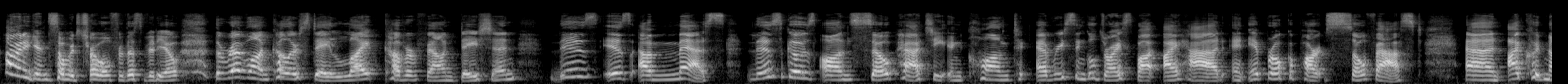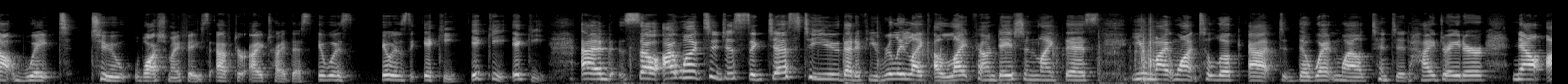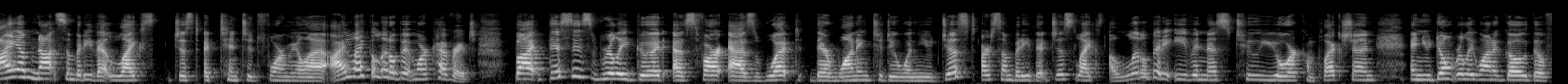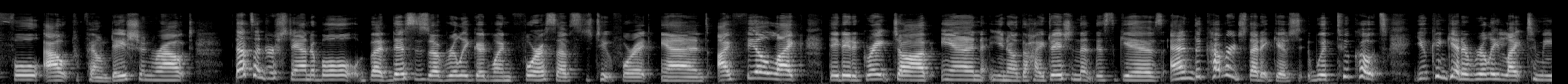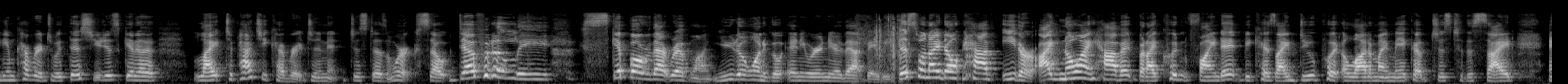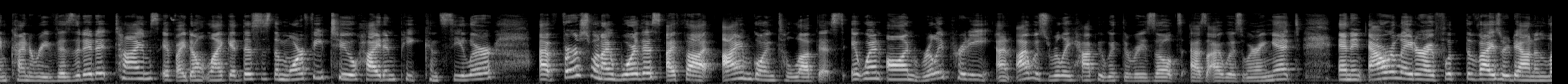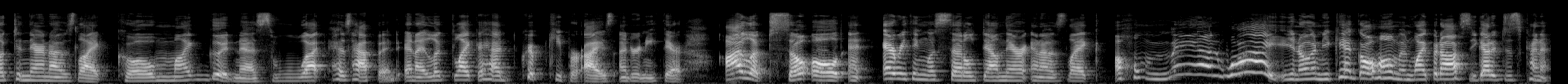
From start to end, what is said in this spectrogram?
I'm gonna get in so much trouble for this video. The Revlon Color Stay Light Cover Foundation. This is a mess. This goes on so patchy and clung to every single dry spot I had and it broke apart so fast and I could not wait to wash my face after I tried this. It was it was icky, icky, icky. And so I want to just suggest to you that if you really like a light foundation like this, you might want to look at the Wet n Wild Tinted Hydrator. Now, I am not somebody that likes just a tinted formula. I like a little bit more coverage, but this is really good as far as what they're wanting to do when you just are somebody that just likes a little bit of evenness to your complexion and you don't really want to go the full out foundation route that's understandable, but this is a really good one for a substitute for it. And I feel like they did a great job in, you know, the hydration that this gives and the coverage that it gives. With two coats, you can get a really light to medium coverage. With this, you just get a light to patchy coverage and it just doesn't work. So definitely skip over that Revlon. You don't want to go anywhere near that baby. This one I don't have either. I know I have it, but I couldn't find it because I do put a lot of my makeup just to the side and kind of revisit it at times if I don't like it. This is the Morphe 2 Hide and Peek Concealer. At first when I wore this, I thought I am going to love this. It went on really pretty and I was really happy with the results as I was wearing it. And an hour later, I flipped the visor down and looked in there and I was like, oh my goodness, what has happened? And I looked like I had crypt keeper eyes underneath there. I looked so old and everything was settled down there and I was like, oh man, why? You know, and you can't go home and wipe it off. So you got to just kind of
